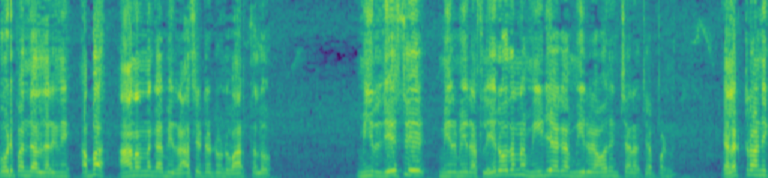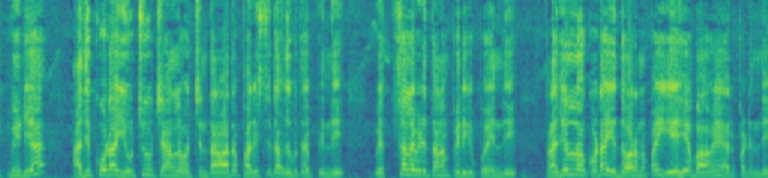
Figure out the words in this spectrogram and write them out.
కోడి పందాలు జరిగినాయి. అబ్బా ఆనందంగా మీరు రాసేటటువంటి వార్తలు. మీరు చేసే మీరు మీరు అసలు ఏ రోజన్నా మీడియాగా మీరు వ్యవహరించారా చెప్పండి. ఎలక్ట్రానిక్ మీడియా అది కూడా యూట్యూబ్ ఛానల్ వచ్చిన తర్వాత పరిస్థితి అదుపు తప్పింది. విచ్చలవిడితనం పెరిగిపోయింది. ప్రజల్లో కూడా ఈ ధోరణిపై ఏహ్య భావం ఏర్పడింది.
